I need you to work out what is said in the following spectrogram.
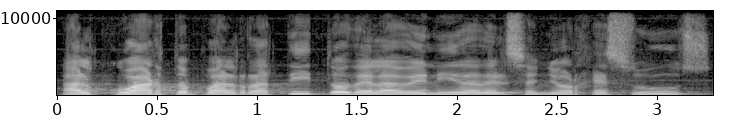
al cuarto para el ratito de la venida del Señor Jesús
